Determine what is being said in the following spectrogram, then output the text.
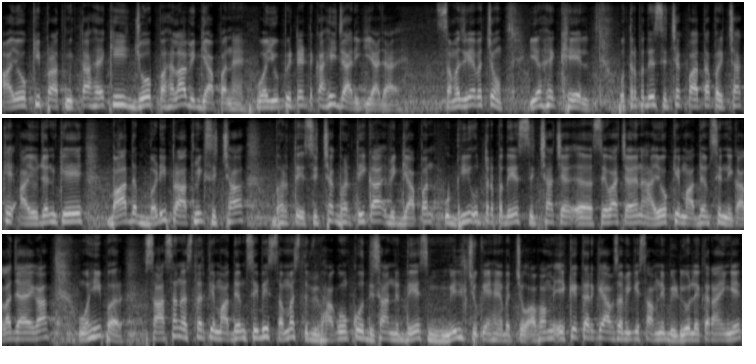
आयोग की प्राथमिकता है कि जो पहला विज्ञापन है वह यूपी टेट का ही जारी किया जाए। समझ गए बच्चों? यह है खेल। उत्तर प्रदेश शिक्षक पात्रता परीक्षा के आयोजन के बाद बड़ी प्राथमिक शिक्षा भर्ती, शिक्षक भर्ती का विज्ञापन भी उत्तर प्रदेश शिक्षा सेवा चयन आयोग के माध्यम से निकाला जाएगा। वहीं पर शासन स्तर के माध्यम से भी समस्त विभागों को दिशा निर्देश मिल चुके हैं बच्चों। अब हम एक एक करके आप सभी के सामने वीडियो लेकर आएँगे।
